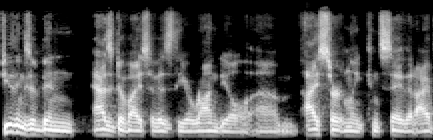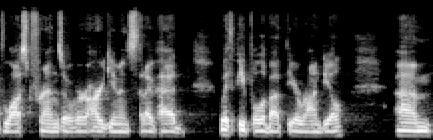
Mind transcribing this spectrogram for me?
few things have been as divisive as the Iran deal. Um, I certainly can say that I've lost friends over arguments that I've had with people about the Iran deal. Um,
